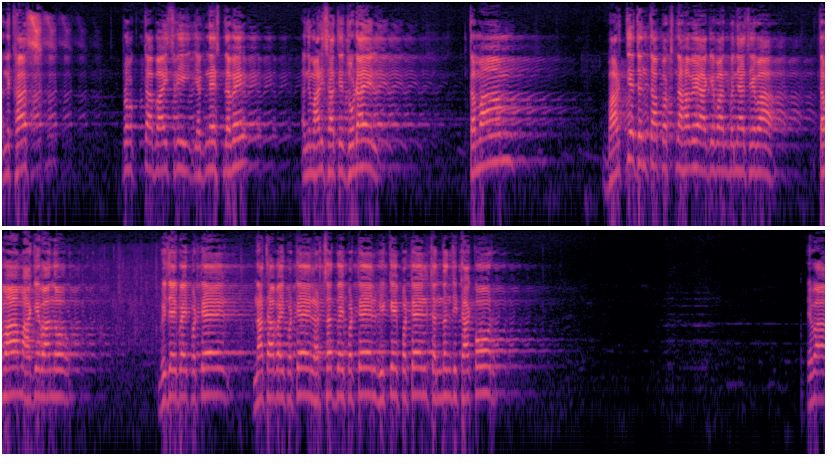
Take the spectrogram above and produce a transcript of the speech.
અને ખાસ પ્રવક્તાભાઈ શ્રી યજ્ઞેશ દવે અને મારી સાથે જોડાયેલ તમામ ભારતીય જનતા પક્ષના હવે આગેવાન બન્યા છે એવા તમામ આગેવાનો વિજયભાઈ પટેલ નાથાભાઈ પટેલ, હર્ષદભાઈ પટેલ, વિકે પટેલ, ચંદનજી ઠાકોર. એવા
